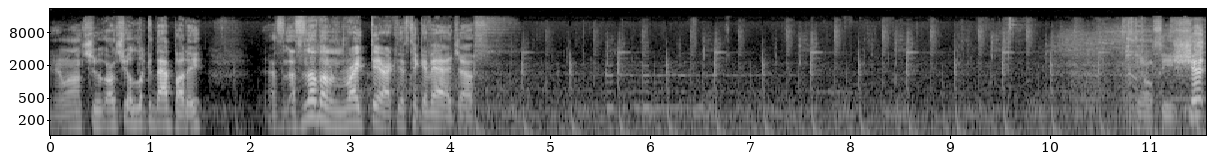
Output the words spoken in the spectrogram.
Yeah, why don't you, why don't you look at that, buddy? That's, that's another one right there I can just take advantage of. You don't see shit.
